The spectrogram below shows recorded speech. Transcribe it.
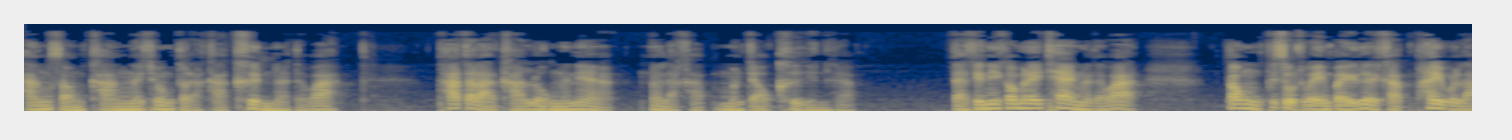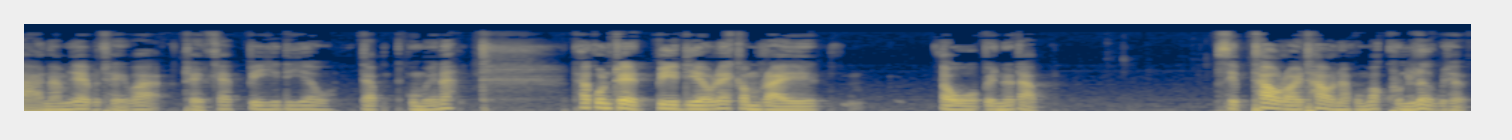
ครั้งสองครั้งในช่วงตลาดขาขึ้นนะแต่ว่าถ้าตลาดขาลงนั่นเนี่ยนั่นแหละครับ มันจะเอาคืนครับ แต่ทีนี้ก็ไม่ได้แช่งนะแต่ว่าต้องพิสูจน์ตัวเองไปเรื่อยครับให้เวลานะไม่ใช่เทรดว่าเทรดแค่ปีเดียว แต่ผมเองนะ ถ้าคุณเทรดปีเดียวได้กำไรโตเป็นระดับ สิบเท่าร้อยเท่านะ ผมว่าคุณเลิกไปเถอะ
